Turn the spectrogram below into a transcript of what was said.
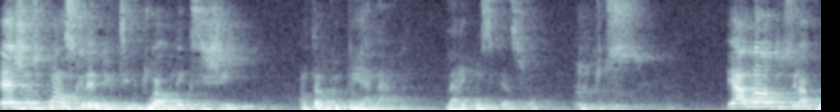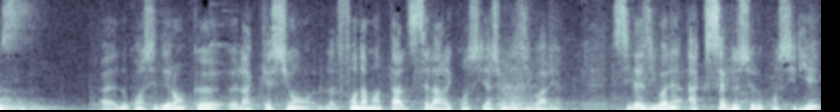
Et je pense que les victimes doivent l'exiger en tant que préalable, la réconciliation de tous. Et alors tout sera possible. Nous considérons que la question fondamentale, c'est la réconciliation des Ivoiriens. Si les Ivoiriens acceptent de se réconcilier,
